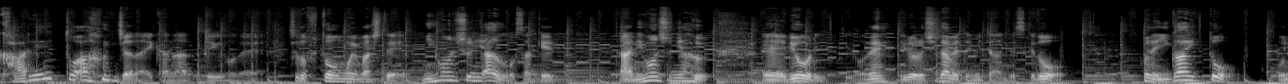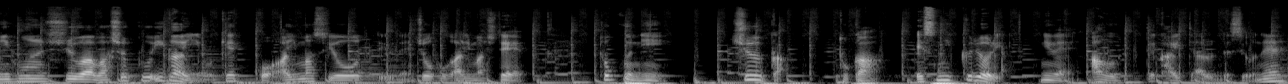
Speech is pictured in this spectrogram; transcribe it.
カレーと合うんじゃないかなっていうので、ちょっとふと思いまして、日本酒に合うお酒、あ、日本酒に合う、えー料理っていうのをね、いろいろ調べてみたんですけど、これね、意外と、日本酒は和食以外にも結構合いますよっていうね、情報がありまして、特に中華とかエスニック料理にね、合うって書いてあるんですよね。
